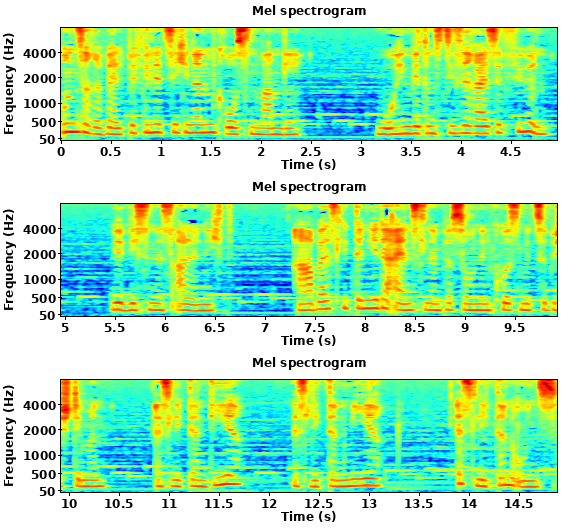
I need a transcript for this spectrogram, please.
Unsere Welt befindet sich in einem großen Wandel. Wohin wird uns diese Reise führen? Wir wissen es alle nicht. Aber es liegt an jeder einzelnen Person, den Kurs mitzubestimmen. Es liegt an dir, es liegt an mir, es liegt an uns.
